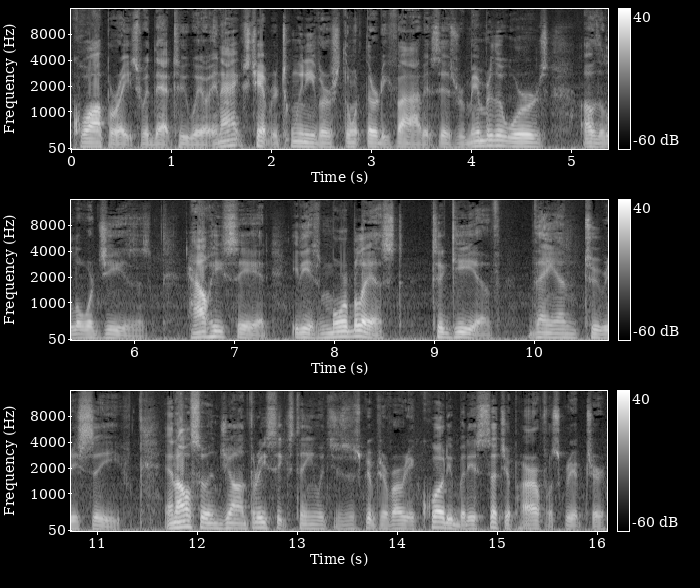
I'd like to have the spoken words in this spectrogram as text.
cooperates with that too well. In Acts chapter 20 verse 35 it says remember the words of the Lord Jesus how he said it is more blessed to give than to receive. And also in John 3:16, which is a scripture I've already quoted, but it's such a powerful scripture.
